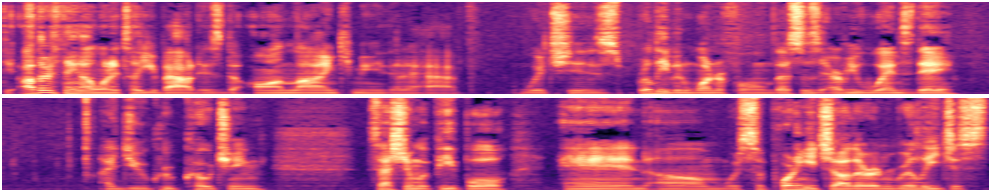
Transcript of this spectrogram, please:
the other thing I want to tell you about is the online community that I have, which is really been wonderful. This is every Wednesday. I do group coaching session with people and um, we're supporting each other and really just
